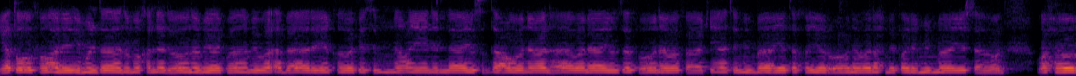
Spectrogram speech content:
يطوف عليهم ولدان مخلدون بأكواب وأباريق وكسم عين لا يصدعون عنها ولا ينزفون. وفاكهة مما يتخيرون ولحم طير مما يشتهون. وحور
